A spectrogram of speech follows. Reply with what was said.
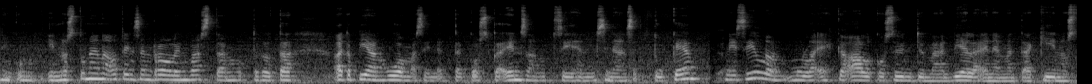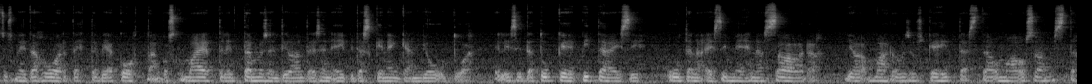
niin kuin innostuneena otin sen roolin vastaan, mutta tota, aika pian huomasin, että koska en saanut siihen sinänsä tukea, niin silloin mulla ehkä alkoi syntymään vielä enemmän tämä kiinnostus niitä HR-tehtäviä kohtaan, koska mä ajattelin, että tämmöisen tilanteeseen ei pitäisi kenenkään joutua. Eli sitä tukea pitäisi uutena esimiehenä saada ja mahdollisuus kehittää sitä omaa osaamista.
